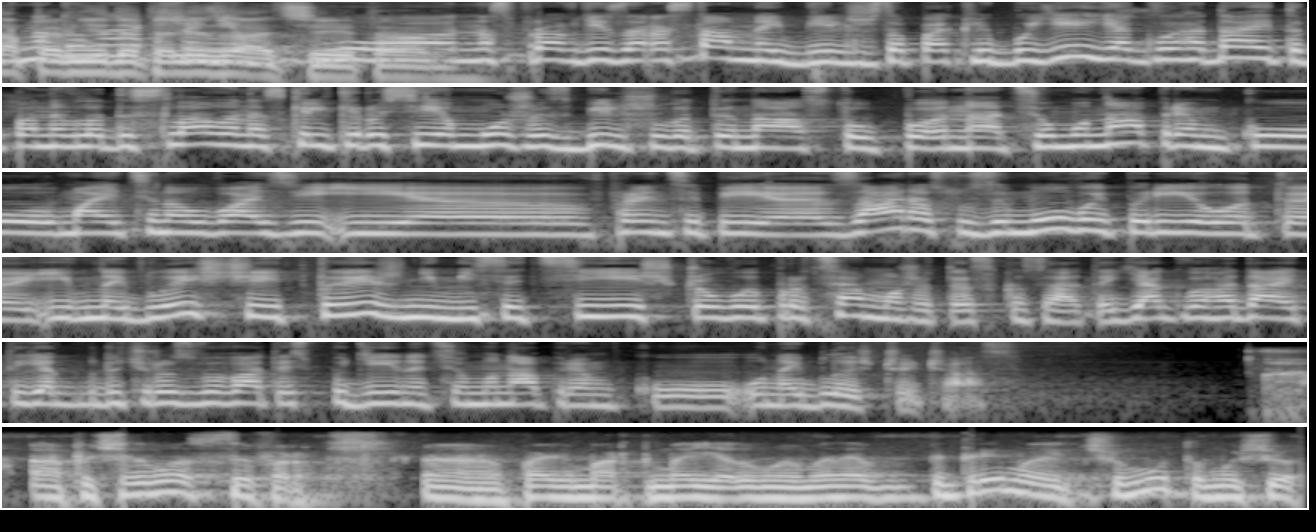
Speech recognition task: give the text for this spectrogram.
на певній деталізації. Бо та. Насправді зараз там найбільш запеклі бої. Як ви гадаєте, пане Владиславе, наскільки Росія може збільшувати наступ на цьому напрямку? Мається на увазі і е, в принципі зараз у зимовий період, і в найближчі тижні, місяці. Що ви про це можете сказати? Як ви гадаєте, як будуть розвиватись події на цьому напрямку у найближчий час? А почнемо з цифр. Е, Пані Марта, я думаю, мене підтримують. Чому? Тому що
